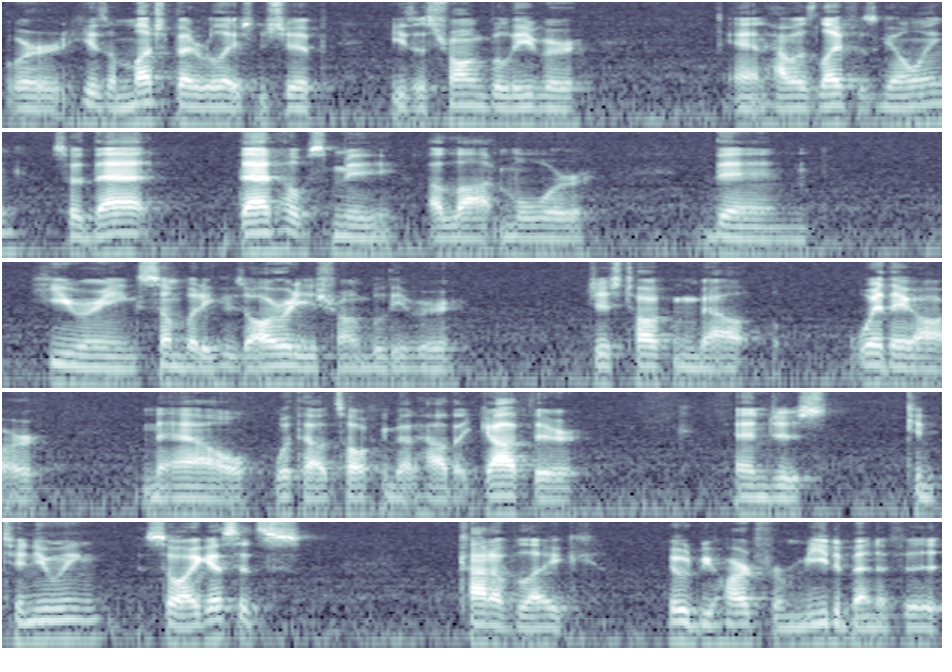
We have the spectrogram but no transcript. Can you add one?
where he has a much better relationship. He's a strong believer, and how his life is going. So that that helps me a lot more than hearing somebody who's already a strong believer just talking about where they are now without talking about how they got there, and just continuing. So I guess it's kind of like it would be hard for me to benefit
